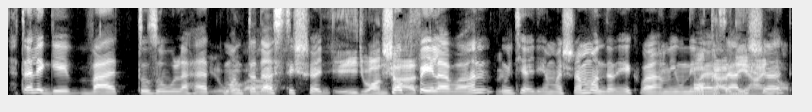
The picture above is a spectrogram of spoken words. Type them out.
Hát eléggé változó lehet, Jó, mondtad vál. azt is, hogy Így van, sokféle tehát... van, úgyhogy én most nem mondanék valami univerzálisat. Akár néhány nap.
